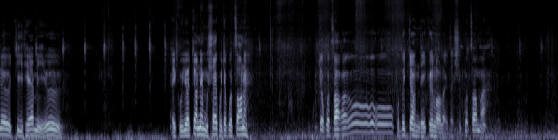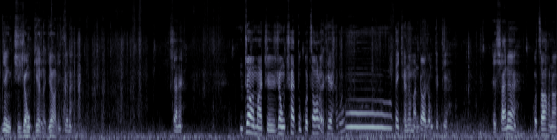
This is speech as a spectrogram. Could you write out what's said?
nữa, chi thế mì ư. Ấy cũng cho nên một xe của cho của cho này. Cho cô cho ô cô tôi cho đấy cái lò lại tại sao cô cho mà. Nhưng chỉ dùng kia là do lý thế này. Sao này? Cho mà chỉ dùng cha tụ cô cho lại thế. Ô đây chẳng là mình cho dùng thế thế để sao này cô cho nó?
